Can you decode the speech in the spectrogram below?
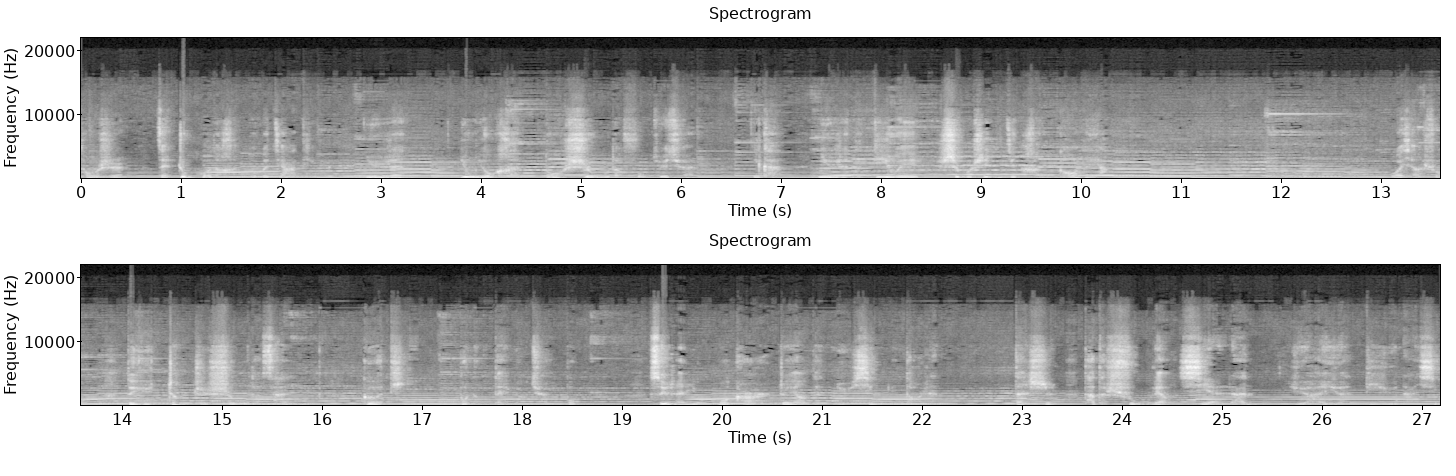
同时，在中国的很多个家庭，女人拥有很多事物的否决权。你看，女人的地位是不是已经很高了呀？我想说，对于政治事务的参与，个体不能代表全部。虽然有默克尔这样的女性领导人，但是她的数量显然远远低于男性。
